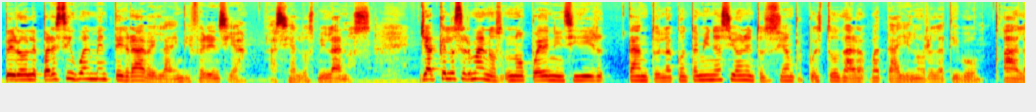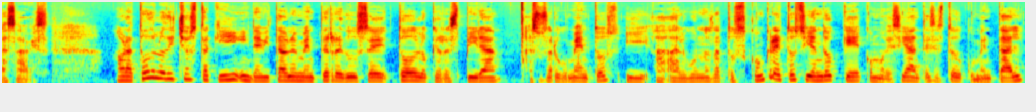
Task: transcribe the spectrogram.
pero le parece igualmente grave la indiferencia hacia los milanos. Ya que los hermanos no pueden incidir tanto en la contaminación, entonces se han propuesto dar batalla en lo relativo a las aves. Ahora, todo lo dicho hasta aquí inevitablemente reduce todo lo que respira a sus argumentos y a algunos datos concretos, siendo que, como decía antes, este documental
